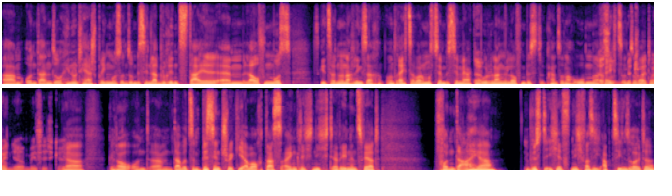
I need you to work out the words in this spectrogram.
ähm, und dann so hin und her springen muss und so ein bisschen Labyrinth-Style ähm, laufen muss. Es geht zwar nur nach links und rechts, aber du musst dir ein bisschen merken, ja. wo du langgelaufen bist. Du kannst auch nach oben, nach ja, rechts und so weiter. mäßig gell? Ja, genau. Und ähm, da wird es ein bisschen tricky, aber auch das eigentlich nicht erwähnenswert. Von daher wüsste ich jetzt nicht, was ich abziehen sollte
